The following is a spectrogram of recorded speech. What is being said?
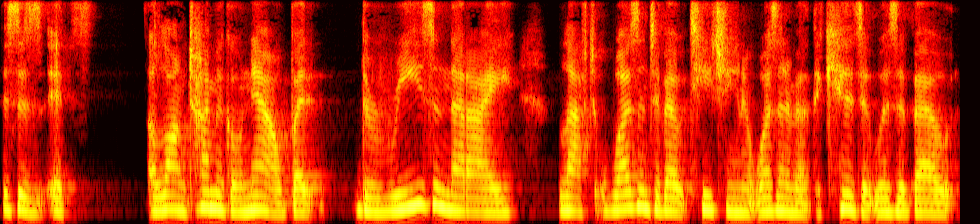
this is it's a long time ago now, but the reason that I left wasn't about teaching and it wasn't about the kids. It was about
